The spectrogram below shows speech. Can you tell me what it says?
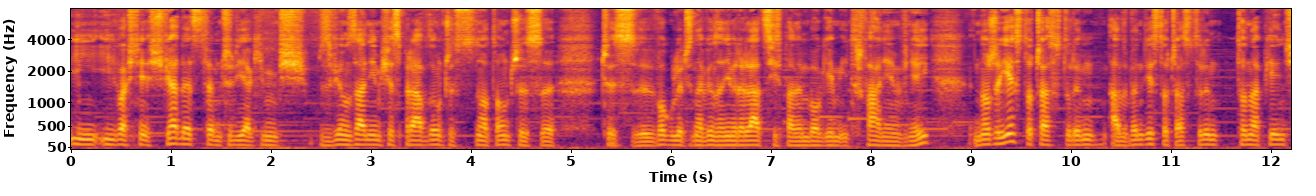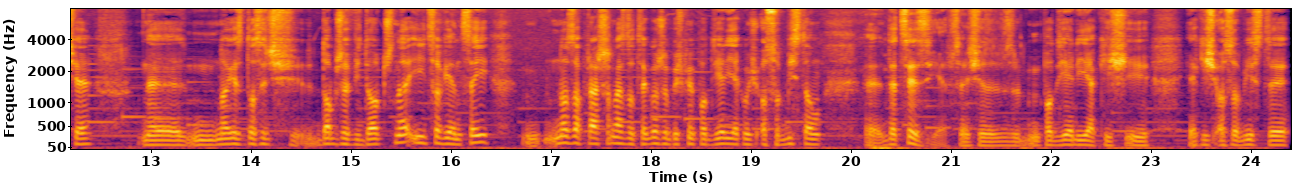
I, I właśnie świadectwem, czyli jakimś związaniem się z prawdą, czy z cnotą, czy, z, czy z, w ogóle, czy nawiązaniem relacji z Panem Bogiem i trwaniem w niej, no, że jest to czas, w którym, Adwent jest to czas, w którym to napięcie E, no jest dosyć dobrze widoczne i co więcej, no zaprasza nas do tego, żebyśmy podjęli jakąś osobistą e, decyzję, w sensie podjęli jakiś, jakiś osobisty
